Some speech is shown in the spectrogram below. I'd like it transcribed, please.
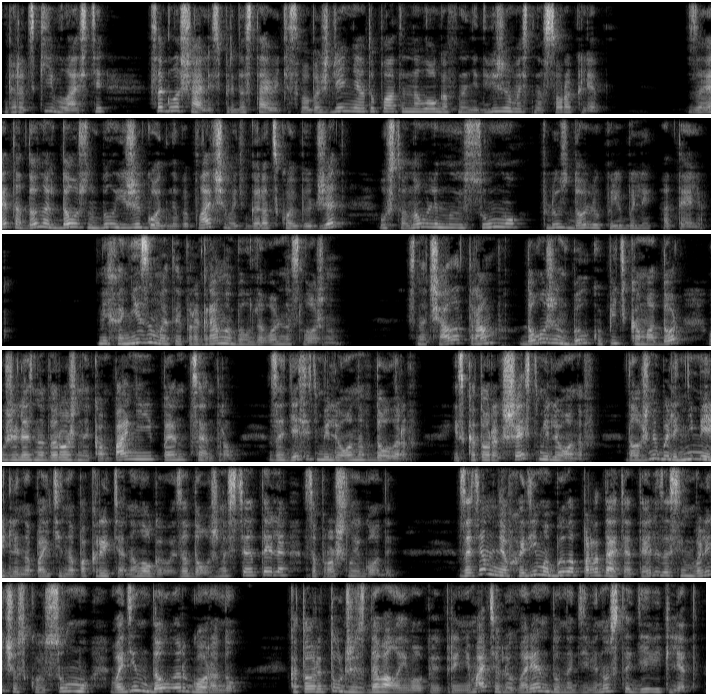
Городские власти соглашались предоставить освобождение от уплаты налогов на недвижимость на 40 лет. За это Дональд должен был ежегодно выплачивать в городской бюджет установленную сумму плюс долю прибыли отеля. Механизм этой программы был довольно сложным. Сначала Трамп должен был купить Commodore у железнодорожной компании Penn Central за 10 миллионов долларов, из которых 6 миллионов должны были немедленно пойти на покрытие налоговой задолженности отеля за прошлые годы. Затем необходимо было продать отель за символическую сумму в 1 доллар городу, который тут же сдавал его предпринимателю в аренду на 99 лет.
